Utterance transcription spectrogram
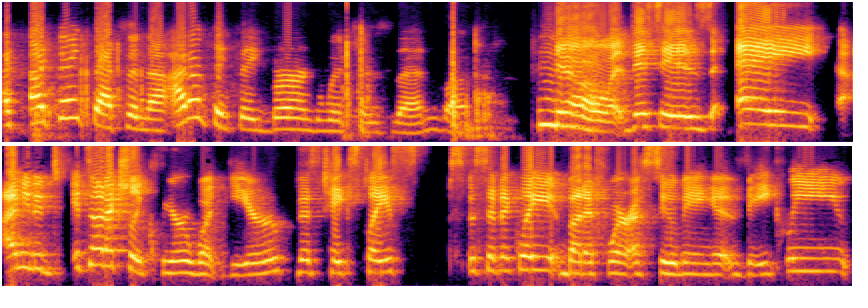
I, I think that's enough. I don't think they burned witches then, but No, this is a. I mean, it, it's not actually clear what year this takes place specifically, but if we're assuming vaguely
